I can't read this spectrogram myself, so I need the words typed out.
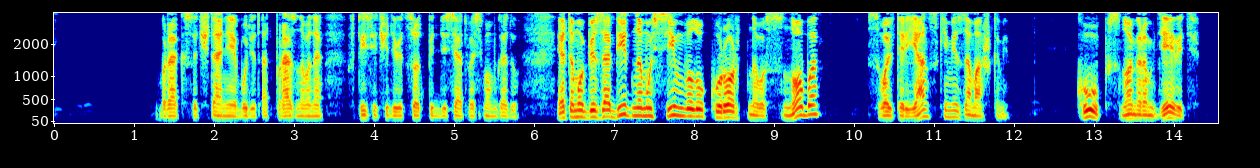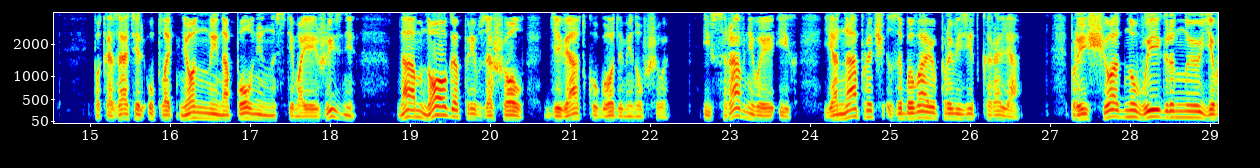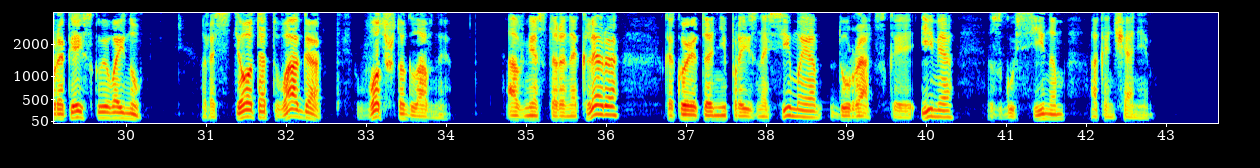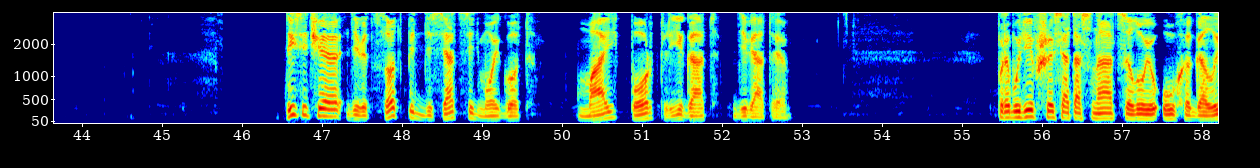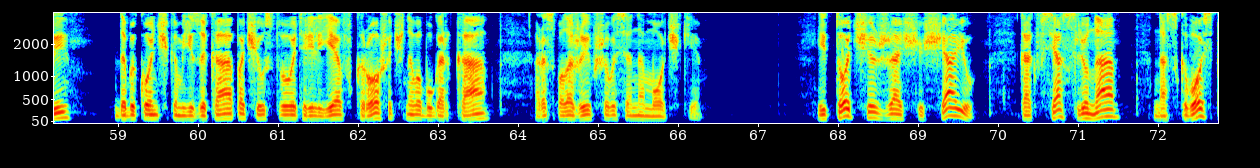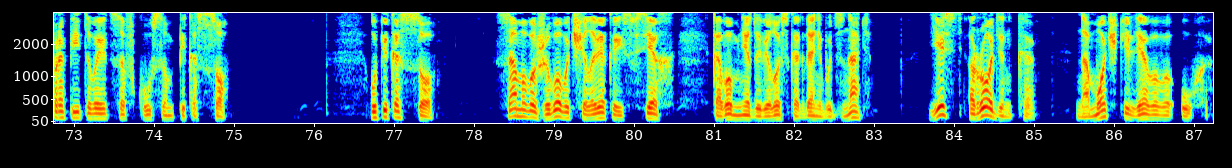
бракосочетание будет отпраздновано в 1958 году. Этому безобидному символу курортного сноба с вольтерьянскими замашками. Куб с номером 9, показатель уплотненной наполненности моей жизни, намного превзошел девятку года минувшего. И, сравнивая их, я напрочь забываю про визит короля, про еще одну выигранную европейскую войну — Растет отвага, вот что главное. А вместо Ренеклера какое-то непроизносимое дурацкое имя с гусиным окончанием. 1957 год. Май, порт Лигат, 9. Пробудившись ото сна, целую ухо голы, дабы кончиком языка почувствовать рельеф крошечного бугорка, расположившегося на мочке. И тотчас же ощущаю, как вся слюна насквозь пропитывается вкусом Пикассо. У Пикассо, самого живого человека из всех, кого мне довелось когда-нибудь знать, есть родинка на мочке левого уха.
